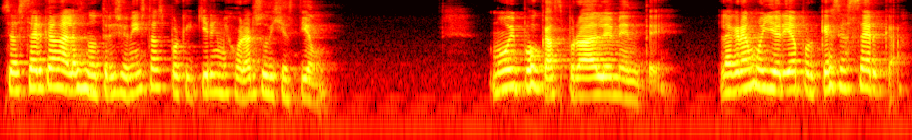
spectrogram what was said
se acercan a las nutricionistas porque quieren mejorar su digestión. Muy pocas probablemente. La gran mayoría, ¿por qué se acerca?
